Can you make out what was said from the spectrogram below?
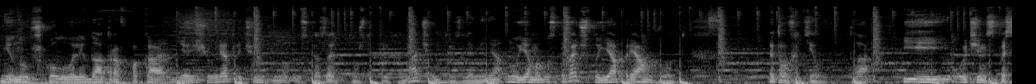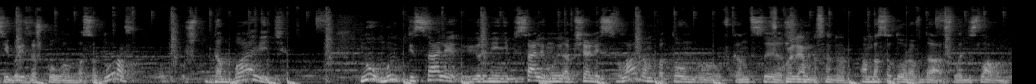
Не, ну в школу валидаторов пока я еще вряд ли что-нибудь могу сказать, потому что только начал. То есть для меня, ну я могу сказать, что я прям вот этого хотел. Да? И очень спасибо и за школу амбассадоров. Добавить ну, мы писали, вернее, не писали, мы общались с Владом потом э, в конце... В школе амбассадор. Амбассадоров, да, с Владиславом.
